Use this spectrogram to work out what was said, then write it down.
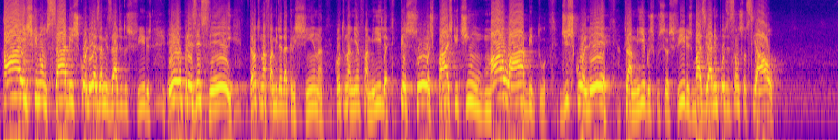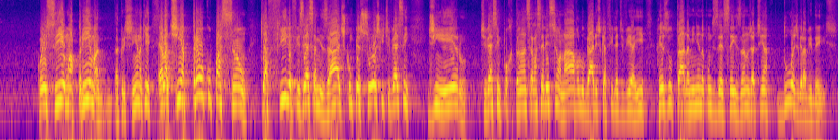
pais que não sabem escolher as amizades dos filhos. Eu presenciei, tanto na família da Cristina, quanto na minha família, pessoas, pais que tinham um mau hábito de escolher amigos para os seus filhos baseado em posição social. Conheci uma prima da Cristina que ela tinha preocupação que a filha fizesse amizades com pessoas que tivessem dinheiro, tivessem importância, ela selecionava lugares que a filha devia ir. Resultado, a menina com 16 anos já tinha duas gravidez.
